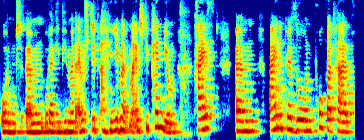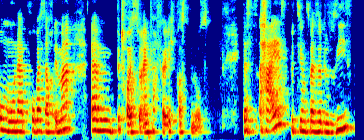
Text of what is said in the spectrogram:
und ähm, oder gib jemand einem Stip jemandem ein Stipendium. Heißt, ähm, eine Person pro Quartal, pro Monat, pro was auch immer, ähm, betreust du einfach völlig kostenlos. Das heißt, beziehungsweise du siehst,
